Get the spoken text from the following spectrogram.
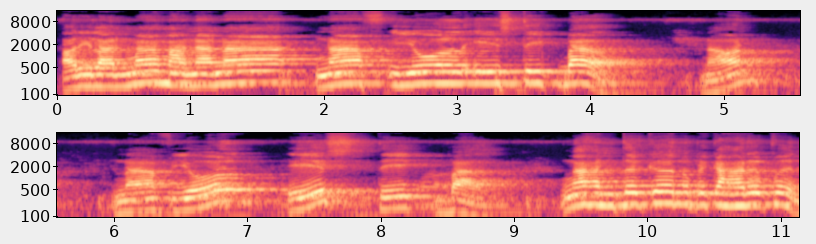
Ari lan mah manana nafyul istiqbal. Naon? Nafyul istiqbal. Ngahentekeun nepi ka hareupeun.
